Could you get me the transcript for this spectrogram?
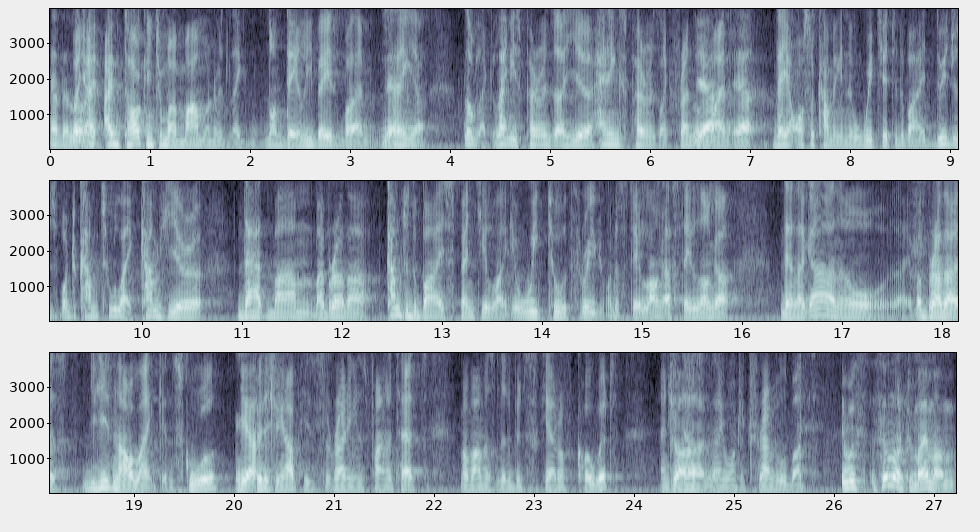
Yeah, they love like it. I, I'm talking to my mom on a like not daily basis, but I'm Yeah. saying yeah, look like Lenny's parents are here, Henning's parents, like friends Yeah, of mine. yeah. They are also coming in a week here to Dubai. Do you just want to come too? Like come here, dad, mom, my brother, come to Dubai, spend here like a week, two, three. If you want to stay longer, stay longer. They're like, ah no, like, my brother is he's now like in school, Yeah. finishing up. He's writing his final tests. My mom is a little bit scared of COVID, and she God. doesn't like want to travel, but it was similar to my mom.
